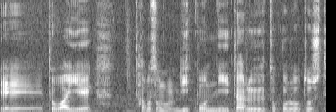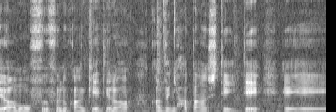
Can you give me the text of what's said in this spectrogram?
えーとはいえ多分その離婚に至るところとしてはもう夫婦の関係っていうのは完全に破綻していて、え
